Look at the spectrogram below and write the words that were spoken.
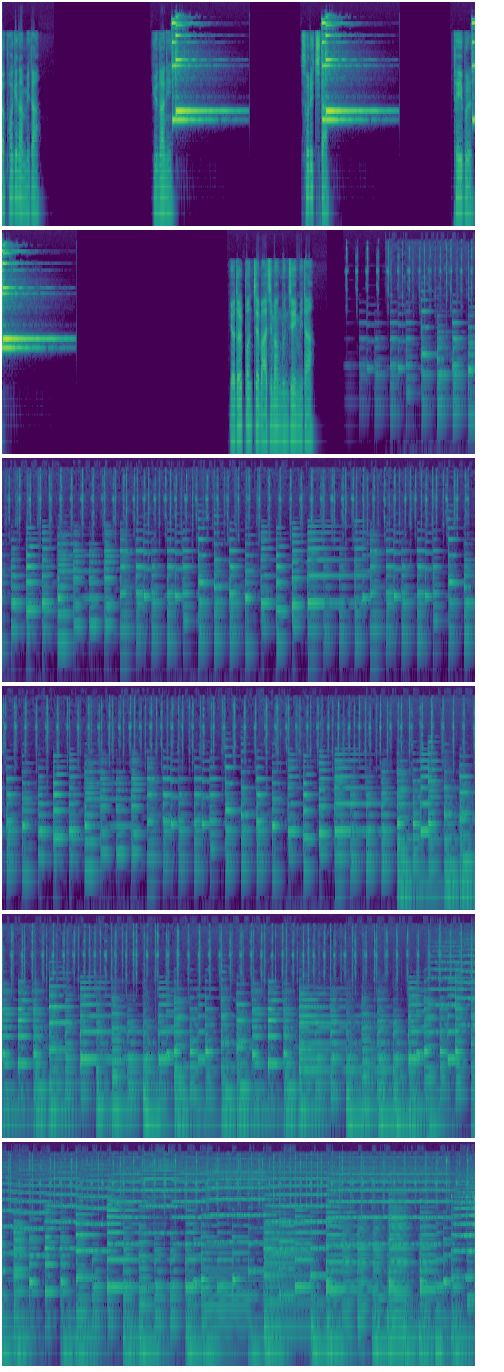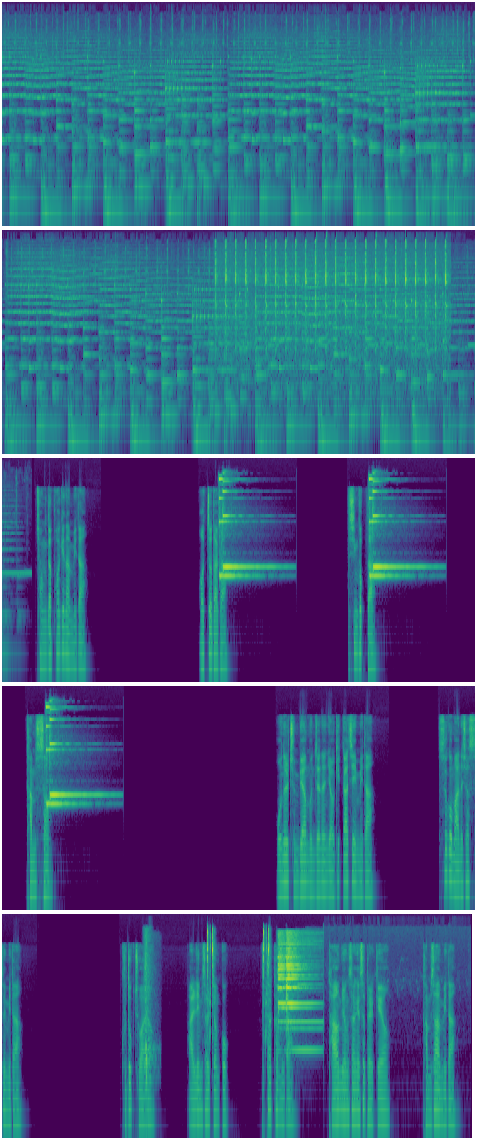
정답 확인합니다. 유난히 소리치다 테이블 여덟 번째 마지막 문제입니다. 정답 확인합니다. 어쩌다가 싱겁다. 감수성 오늘 준비한 문제는 여기까지입니다. 수고 많으셨습니다. 구독, 좋아요, 알림 설정 꼭 부탁합니다. 다음 영상에서 뵐게요. 감사합니다.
